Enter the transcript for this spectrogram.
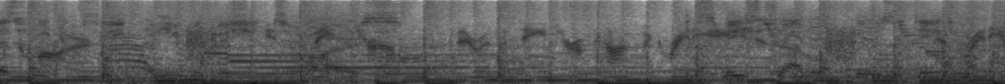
successful complete a human mission to Mars. In space travel, there is a danger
